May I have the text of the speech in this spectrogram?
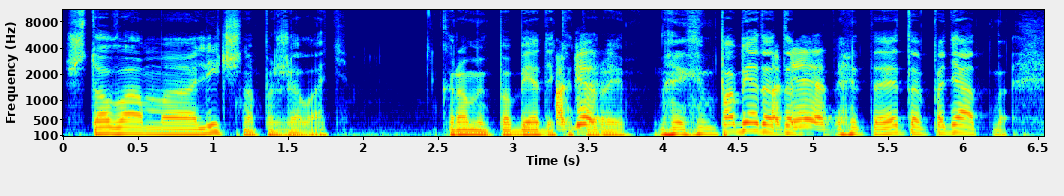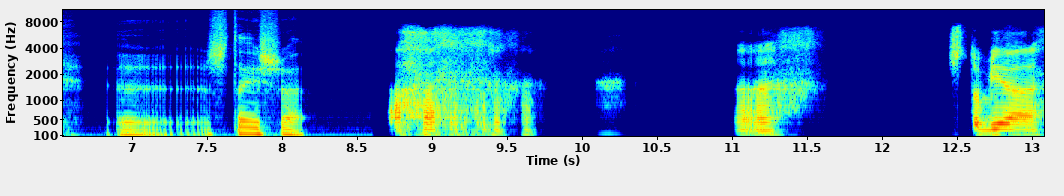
Что вам э, лично пожелать? Кроме победы, победы. которая... Победа, Это, это, это понятно. Что еще? чтобы я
